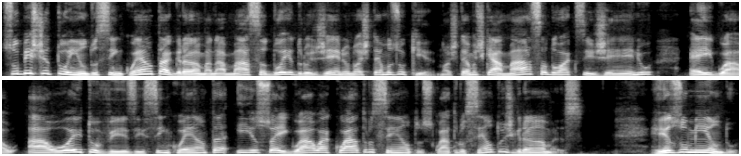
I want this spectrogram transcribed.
Substituindo 50 gramas na massa do hidrogênio, nós temos o quê? Nós temos que a massa do oxigênio é igual a 8 vezes 50, e isso é igual a 400, 400 gramas. Resumindo,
